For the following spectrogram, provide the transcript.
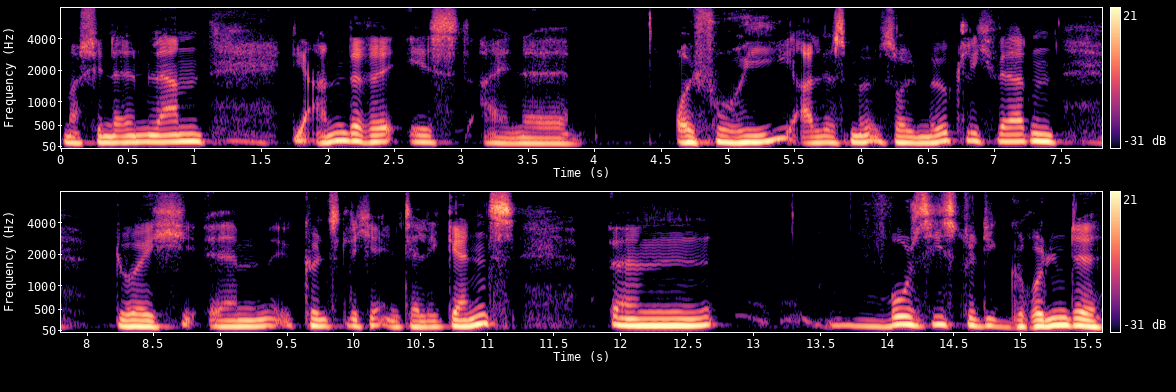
maschinellem Lernen. Die andere ist eine Euphorie, alles soll möglich werden durch ähm, künstliche Intelligenz. Ähm, wo siehst du die Gründe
